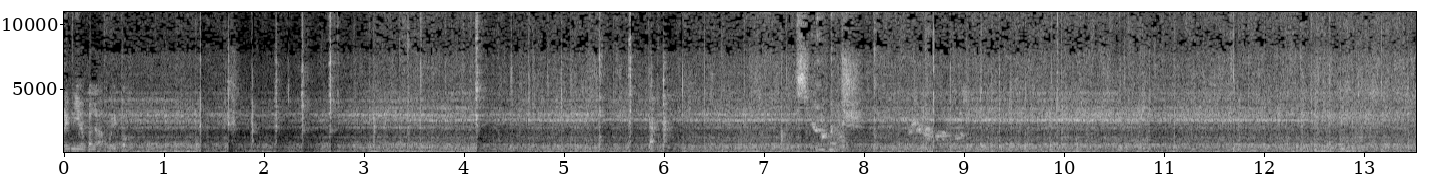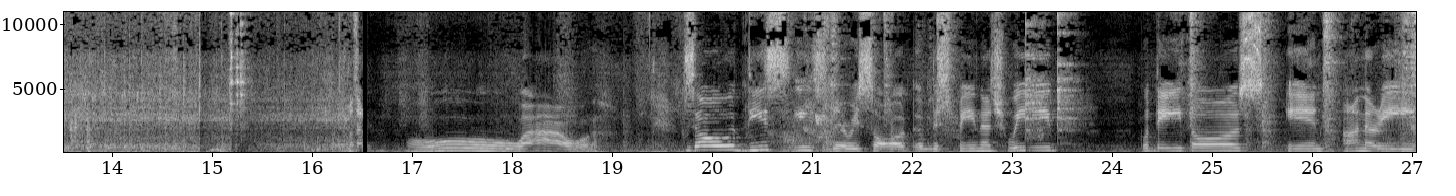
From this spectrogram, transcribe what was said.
I-premiere pala ako ito. Spinach. Oh, wow. So, this is the result of the spinach with potatoes and anary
